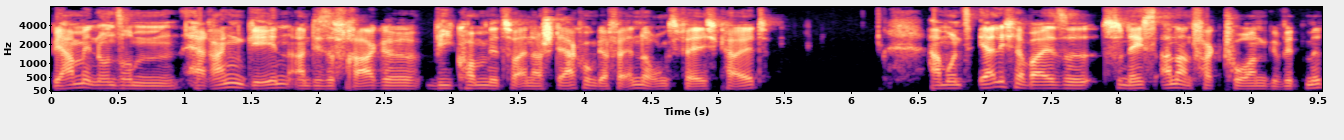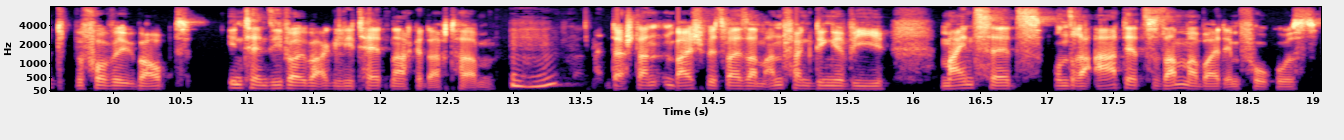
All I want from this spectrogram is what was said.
Wir haben in unserem Herangehen an diese Frage, wie kommen wir zu einer Stärkung der Veränderungsfähigkeit, haben uns ehrlicherweise zunächst anderen Faktoren gewidmet, bevor wir überhaupt intensiver über Agilität nachgedacht haben. Mhm. Da standen beispielsweise am Anfang Dinge wie Mindsets, unsere Art der Zusammenarbeit im Fokus.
